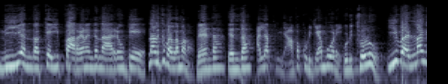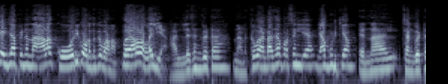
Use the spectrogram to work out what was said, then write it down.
നീ എന്തൊക്കെ ഈ പറയണ എന്റെ നാരൻകുട്ടിയെ നിനക്ക് വെള്ളം വേണം? വേണ്ട എന്താ? അല്ല ഞാൻ ഇപ്പൊ കുടിക്കാൻ പോണേ കുടിച്ചോളൂ. ഈ വെള്ളം കഴിഞ്ഞാ പിന്നെ നാളെ കോരി കൊടുത്തിട്ട് വേണം. വേറെ വെള്ളമില്ല. അല്ല ചങ്കോട്ട. നിനക്ക് വേണ്ടാച്ച പ്രശ്നമില്ല. ഞാൻ കുടിക്കാം. എന്നാൽ ചങ്കോട്ട.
